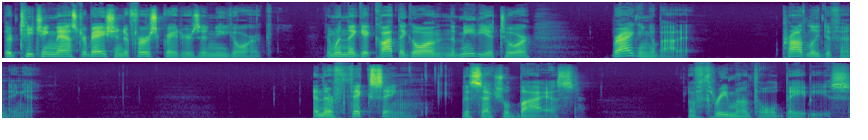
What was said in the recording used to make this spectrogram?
They're teaching masturbation to first graders in New York. And when they get caught, they go on the media tour bragging about it, proudly defending it. And they're fixing the sexual bias of three month old babies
